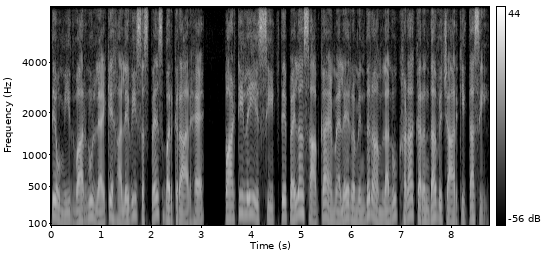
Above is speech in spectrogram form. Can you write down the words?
ਤੇ ਉਮੀਦਵਾਰ ਨੂੰ ਲੈ ਕੇ ਹਾਲੇ ਵੀ ਸਸਪੈਂਸ ਬਰਕਰਾਰ ਹੈ। ਪਾਰਟੀ ਲਈ ਇਸ ਸੀਟ ਤੇ ਪਹਿਲਾਂ ਸਾਬਕਾ ਐਮਐਲਏ ਰਮਿੰਦਰ ਆਮਲਾ ਨੂੰ ਖੜਾ ਕਰਨ ਦਾ ਵਿਚਾਰ ਕੀਤਾ ਸੀ।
